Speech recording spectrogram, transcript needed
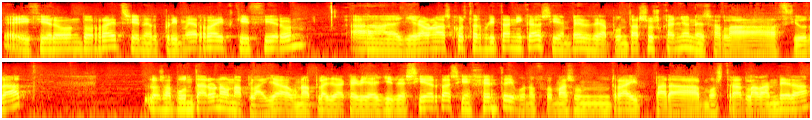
eh, hicieron dos raids y en el primer raid que hicieron llegaron a las costas británicas y en vez de apuntar sus cañones a la ciudad, los apuntaron a una playa, una playa que había allí desierta, sin gente, y bueno, fue más un raid para mostrar la bandera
